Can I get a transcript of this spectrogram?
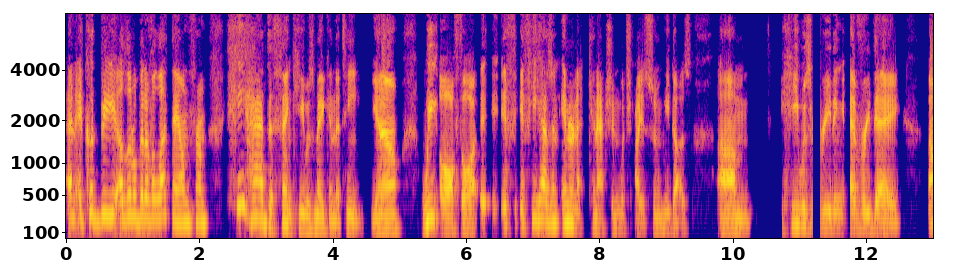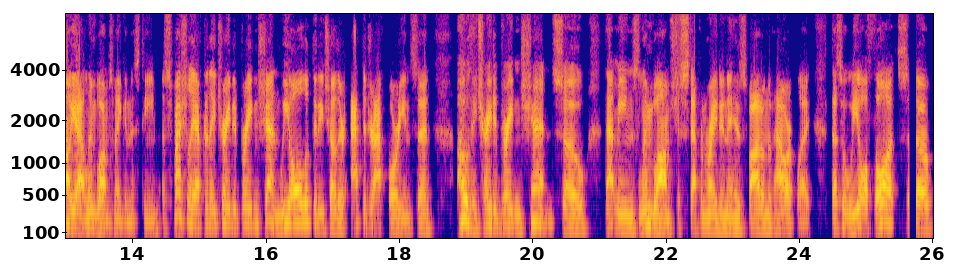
And it could be a little bit of a letdown from he had to think he was making the team. You know, we all thought if if he has an internet connection, which I assume he does, um, he was reading every day oh yeah, Lindblom's making this team, especially after they traded Brayden Schenn. We all looked at each other at the draft party and said, oh, they traded Brayden Schenn. So that means Lindblom's just stepping right into his spot on the power play. That's what we all thought. So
